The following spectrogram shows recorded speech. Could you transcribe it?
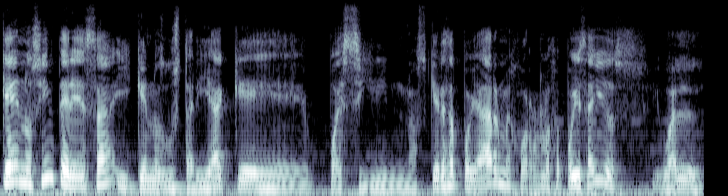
que nos interesa y que nos gustaría que, pues si nos quieres apoyar, mejor los apoyes a ellos. Igual,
